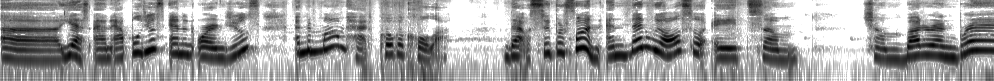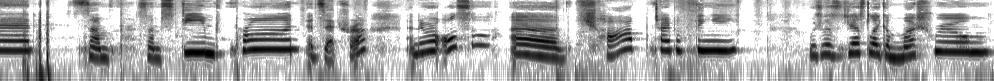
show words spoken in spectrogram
uh yes, an apple juice and an orange juice, and the mom had Coca-Cola that was super fun. And then we also ate some some butter and bread, some some steamed prawn, etc. And there were also a chop type of thingy, which was just like a mushroom.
